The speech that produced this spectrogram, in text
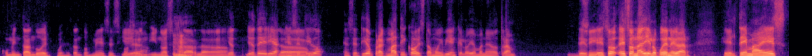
comentando después de tantos meses y, O sea, el- y no aceptar la... yo, yo te diría, en, sentido, en sentido pragmático, está muy bien que lo haya manejado Trump. De- Sí. eso, eso nadie lo puede negar. El tema es,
